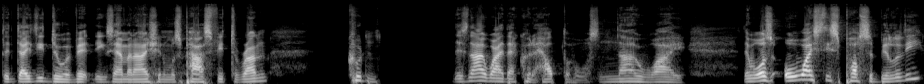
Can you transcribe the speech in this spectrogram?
they did do a vet examination was past fit to run. Couldn't. There's no way that could have helped the horse. No way. There was always this possibility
